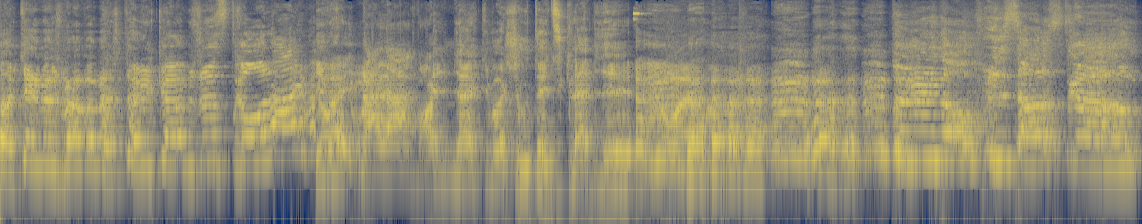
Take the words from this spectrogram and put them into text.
Ok, mais je m'en vais m'acheter un com juste trop live! Il va être malade, voir le mien qui va shooter du clavier! Ouais. Bruno puissance 30!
